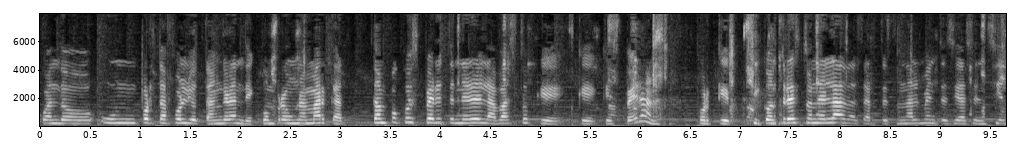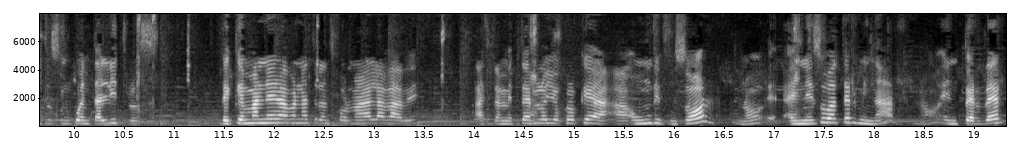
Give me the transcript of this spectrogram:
cuando un portafolio tan grande compra una marca, tampoco espere tener el abasto que, que esperan porque si con tres toneladas artesanalmente se hacen 150 litros, ¿de qué manera van a transformar al agave? Hasta meterlo yo creo que a, un difusor, ¿no? En eso va a terminar, ¿no? En perder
